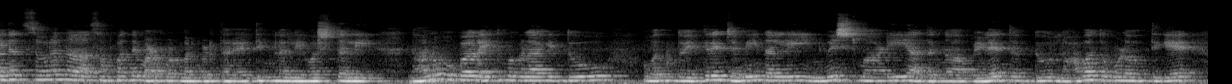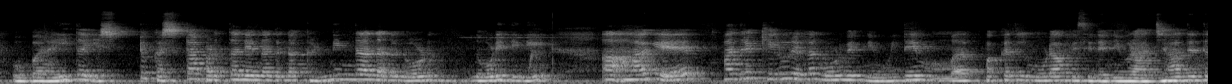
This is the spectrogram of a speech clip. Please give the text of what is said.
ಐದತ್ತು ಸಾವಿರನ ಸಂಪಾದನೆ ಮಾಡ್ಕೊಂಡು ಬಂದ್ಬಿಡ್ತಾರೆ ತಿಂಗಳಲ್ಲಿ, ವರ್ಷದಲ್ಲಿ. ನಾನು ಒಬ್ಬ ರೈತ ಮಗಳಾಗಿದ್ದು, ಒಂದು ಎಕರೆ ಜಮೀನಲ್ಲಿ ಇನ್ವೆಸ್ಟ್ ಮಾಡಿ ಅದನ್ನ ಬೆಳೆ ತೆಗೆದು ಲಾಭ ತಗೊಳ್ಳೋ ಹೊತ್ತಿಗೆ ಒಬ್ಬ ರೈತ ಎಷ್ಟು ಕಷ್ಟ ಪಡ್ತಾನೆ ಅನ್ನೋದನ್ನ ಕಣ್ಣಿಂದ ನಾನು ನೋಡ್, ನೋಡಿದ್ದೀನಿ. ಹಾಗೆ, ಆದರೆ ಕೆಲವರೆಲ್ಲ ನೋಡ್ಬೇಕು ನೀವು. ಇದೇ ಪಕ್ಕದಲ್ಲಿ ಮೂಡ ಆಫೀಸ್ ಇದೆ. ನೀವು ರಾಜ್ಯಾದ್ಯಂತ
